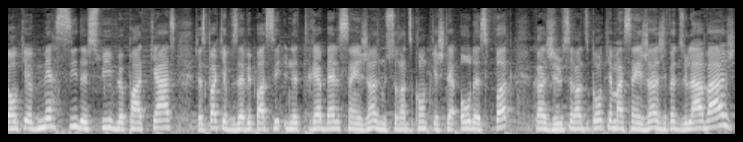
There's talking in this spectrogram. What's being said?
Donc, euh, merci de suivre le podcast. J'espère que vous avez passé une très belle Saint-Jean. Je me suis rendu compte que j'étais old as fuck. Quand je me suis rendu compte que ma Saint-Jean, j'ai fait du lavage,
